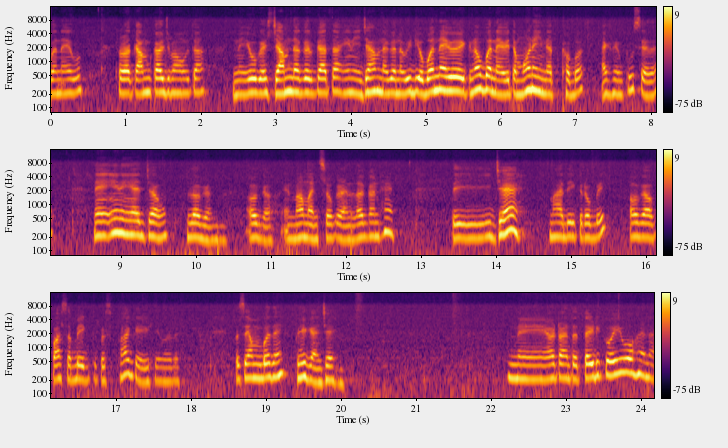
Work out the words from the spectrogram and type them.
બનાવ્યો. થોડા કામકાજમાં હતા ને યોગેશ જામનગર ગાતા એની જામનગરનો વીડિયો બનાવ્યો હોય કે ન બનાવ્યો તો મને નથી ખબર. આખી પૂછે રે ને એને યાદ જાઉં લગ્ન અગાઉ એના મામાના છોકરાને લગ્ન હે. તે જાય મારા દીકરો બે. અગાઉ પાછા બે દિવસ ભાગે છે વરે પછી આમ બધા ભેગા જાય. ને અટાણ તો તડકો એવો હે ને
